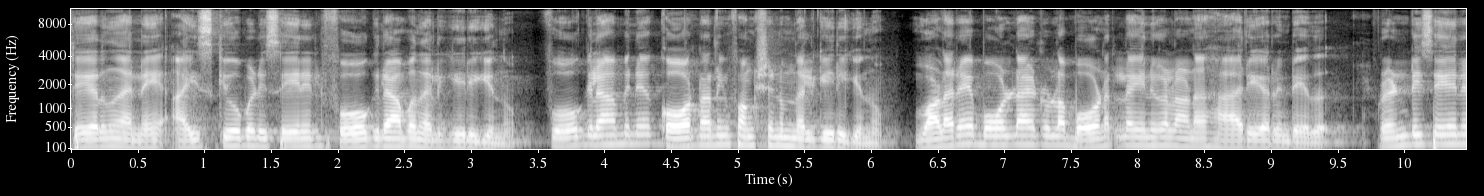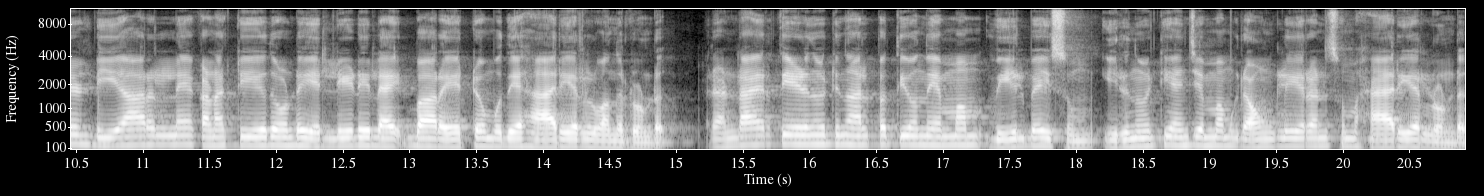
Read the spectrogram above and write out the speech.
ചേർന്ന് തന്നെ ഐസ് ക്യൂബ് ഡിസൈനിൽ ഫോഗ് ലാമ്പ് നൽകിയിരിക്കുന്നു. ഫോഗ് ലാമ്പിന് കോർണറിംഗ് ഫംഗ്ഷനും നൽകിയിരിക്കുന്നു. വളരെ ബോൾഡായിട്ടുള്ള ബോണറ്റ് ലൈനുകളാണ് ഹാരിയറിന്റേത്. ഫ്രണ്ട് ഡിസൈനിൽ ഡി ആർ എല്ലിനെ കണക്ട് ചെയ്തുകൊണ്ട് L E D light bar ഏറ്റവും പുതിയ ഹാരിയറിൽ വന്നിട്ടുണ്ട്. രണ്ടായിരത്തി എഴുന്നൂറ്റി നാൽപ്പത്തി ഒന്ന് എം എം വീൽ ബേസും ഇരുന്നൂറ്റി അഞ്ച് എം എം ഗ്രൗണ്ട് ക്ലിയറൻസും ഹാരിയറിലുണ്ട്.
